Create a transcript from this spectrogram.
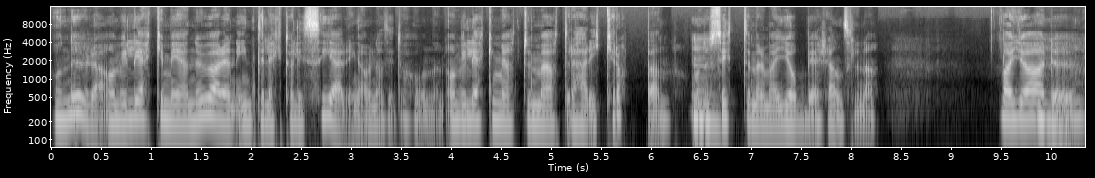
Och nu då? Om vi leker med, nu är det en intellektualisering av den här situationen. Om vi leker med att du möter det här i kroppen. Och Mm. du sitter med de här jobbiga känslorna. Vad gör Mm. du?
